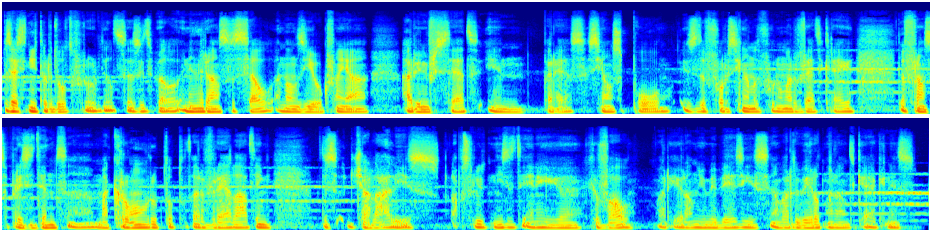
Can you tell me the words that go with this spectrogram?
Zij is niet ter dood veroordeeld, zij zit wel in een Iraanse cel. En dan zie je ook van ja, haar universiteit in Parijs, Sciences Po, is de forcing aan het voeren om haar vrij te krijgen. De Franse president uh, Macron roept op tot haar vrijlating. Dus Jalali is absoluut niet het enige geval waar Iran nu mee bezig is en waar de wereld naar aan het kijken is.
